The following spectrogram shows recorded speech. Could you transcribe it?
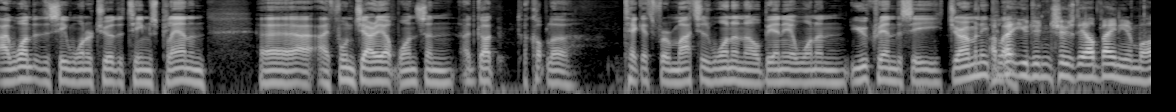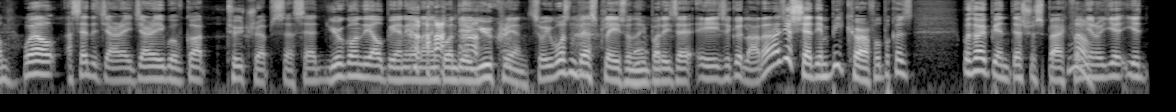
I wanted to see one or two of the teams playing. And uh, I phoned Gerry up once, and I'd got a couple of tickets for matches, one in Albania, one in Ukraine to see Germany play. I bet you didn't choose the Albanian one. Well, I said to Gerry, Gerry, we've got two trips. I said, you're going to Albania and I'm going to Ukraine. So he wasn't best pleased with me, but he's a he's a good lad. And I just said to him, be careful because without being disrespectful, no. you know, you, you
